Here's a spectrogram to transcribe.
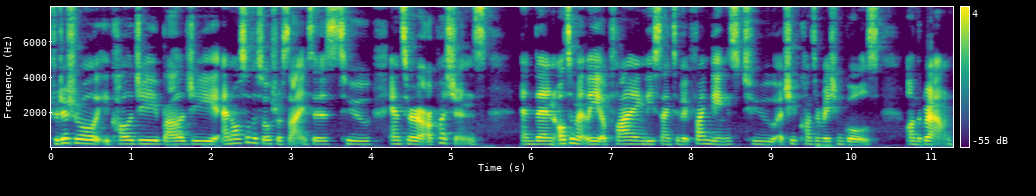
traditional ecology, biology, and also the social sciences to answer our questions, and then ultimately applying these scientific findings to achieve conservation goals on the ground.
